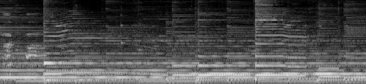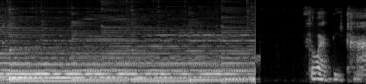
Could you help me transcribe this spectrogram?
คาส์ค่ะสวัสดีค่ะ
